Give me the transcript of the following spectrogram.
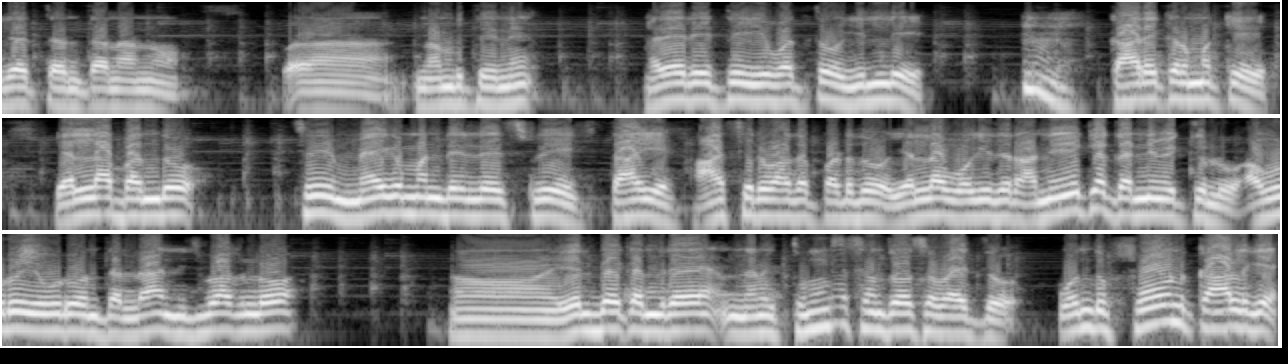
ಇರುತ್ತೆ ಅಂತ ನಾನು ನಂಬ್ತೀನಿ. ಅದೇ ರೀತಿ ಇವತ್ತು ಇಲ್ಲಿ ಕಾರ್ಯಕ್ರಮಕ್ಕೆ ಎಲ್ಲ ಬಂದು ಶ್ರೀ ಮೇಘಮಂಡಲೇಶ್ವರಿ ತಾಯಿ ಆಶೀರ್ವಾದ ಪಡೆದು ಎಲ್ಲ ಹೋಗಿದ್ದಾರೆ. ಅನೇಕ ಗಣ್ಯ ವ್ಯಕ್ತಿಗಳು. ಅವರು ಇವರು ಅಂತಲ್ಲ, ನಿಜವಾಗ್ಲೂ ಹೇಳ್ಬೇಕಂದ್ರೆ ನನಗೆ ತುಂಬಾ ಸಂತೋಷವಾಯ್ತು. ಒಂದು ಫೋನ್ ಕಾಲ್ಗೆ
